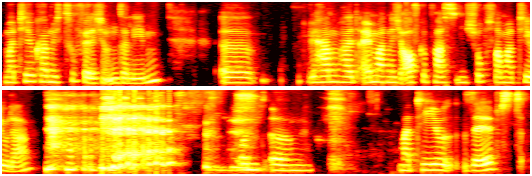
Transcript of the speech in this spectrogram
Matteo kam nicht zufällig in unser Leben. Äh, wir haben halt einmal nicht aufgepasst und schubs war Matteo da. und ähm, Matteo selbst,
